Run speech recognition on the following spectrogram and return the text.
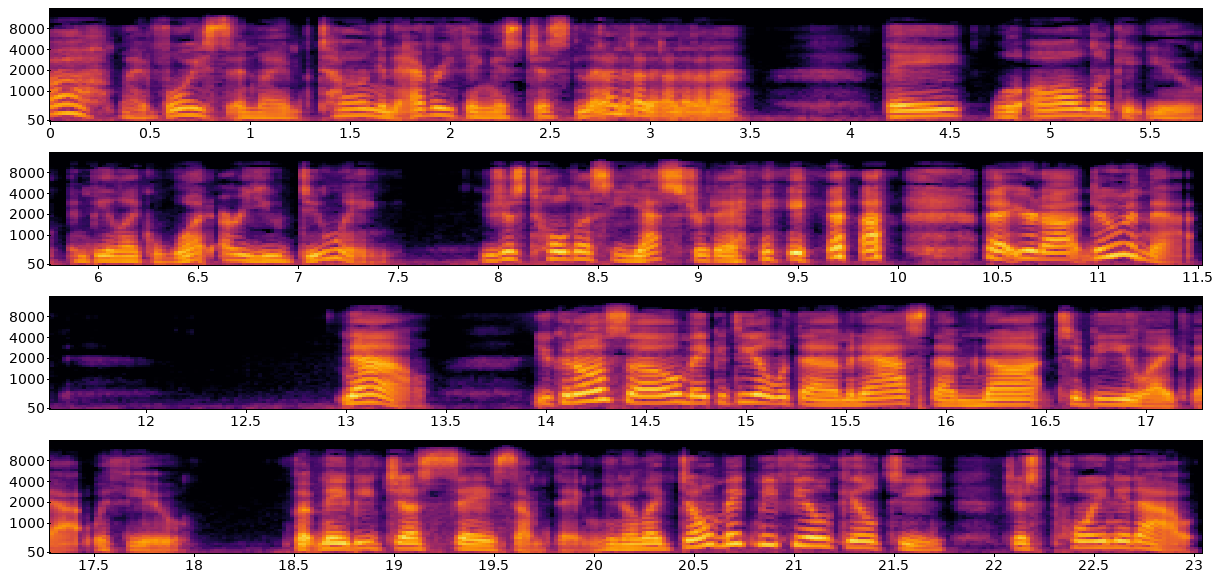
oh, my voice and my tongue and everything is just la, la, la. They will all look at you and be like, What are you doing? You just told us yesterday that you're not doing that. Now, you can also make a deal with them and ask them not to be like that with you, but maybe just say something. You know, like, don't make me feel guilty. Just point it out.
